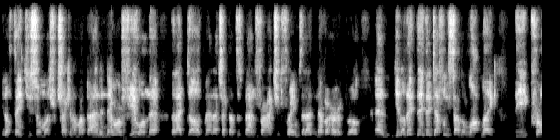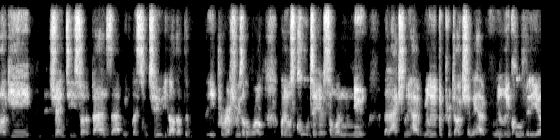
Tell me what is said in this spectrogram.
you know, thank you so much for checking out my band. And there were a few on there that I dug, man. I checked out this band, Fractured Frames, that I'd never heard, bro. And, you know, they, they, they definitely sound a lot like the proggy, djenty sort of bands that we've listened to, you know, the, the, the peripheries of the world. But it was cool to hear someone new that actually had really good production. They had a really cool video.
